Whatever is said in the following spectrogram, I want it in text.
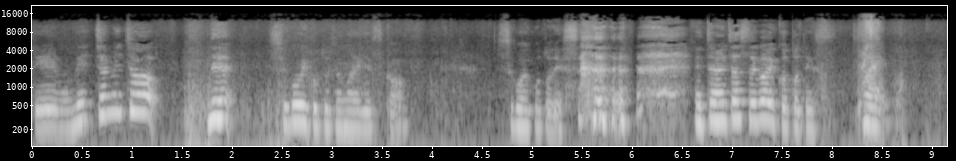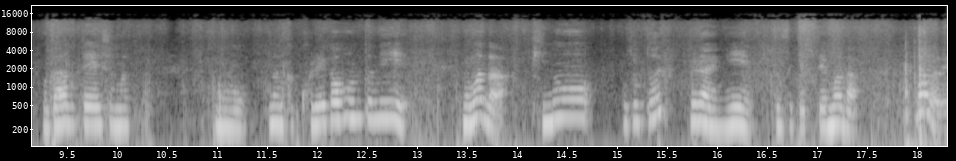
てもうめちゃめちゃねすごいことじゃないですか。すごいことです。めちゃめちゃすごいことです。はい。もう断定します。もうなんかこれが本当にもうまだ昨日一昨日ぐらいに続けてまだまだね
